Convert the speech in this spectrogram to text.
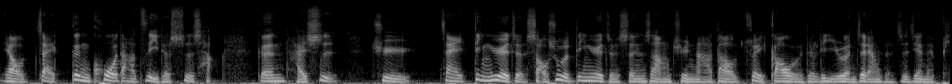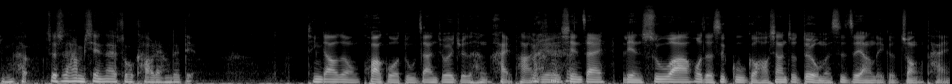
要再更扩大自己的市场，跟还是去在订阅者少数的订阅者身上去拿到最高额的利润，这两者之间的平衡，这是他们现在所考量的点。听到这种跨国独占，就会觉得很害怕，因为现在脸书啊，或者是 Google 好像就对我们是这样的一个状态。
